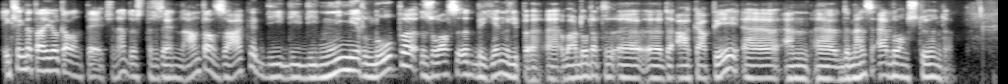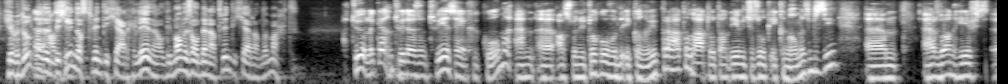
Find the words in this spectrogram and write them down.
ik zeg dat eigenlijk al een tijdje. Hè? Dus er zijn een aantal zaken die, die, die niet meer lopen zoals ze in het begin liepen. Uh, waardoor dat, uh, de AKP en de mensen Erdogan steunden. Je bedoelt met het begin, dat is twintig jaar geleden al. Die man is al bijna twintig jaar aan de macht. Natuurlijk, in 2002 zijn gekomen. En uh, als we nu toch over de economie praten, laten we het dan eventjes ook economisch bezien. Um, Erdogan heeft, uh,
